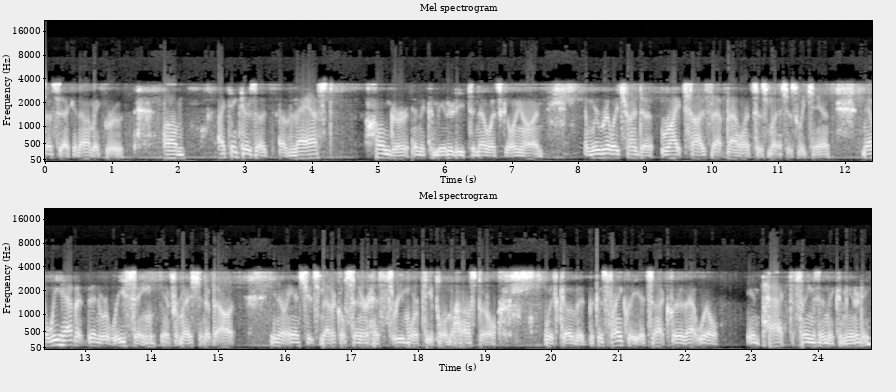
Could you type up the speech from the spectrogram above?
socioeconomic group. Um, I think there's a, a vast hunger in the community to know what's going on and we're really trying to right size that balance as much as we can. Now, we haven't been releasing information about, you know, Anschutz Medical Center has three more people in the hospital with COVID because, frankly, it's not clear that will impact things in the community.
